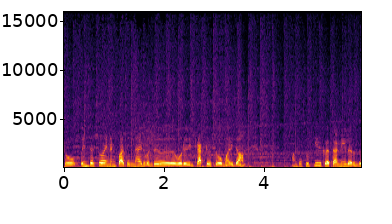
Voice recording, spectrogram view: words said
ஸோ இந்த ஷோ என்னன்னு பார்த்தீங்கன்னா இது வந்து ஒரு இன்ட்ராக்டிவ் ஷோ மாதிரி தான் அங்கே சுற்றி இருக்கிற தண்ணியிலேருந்து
